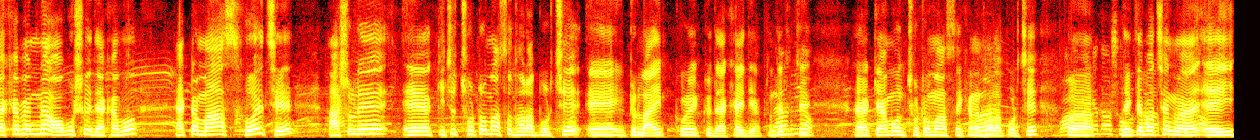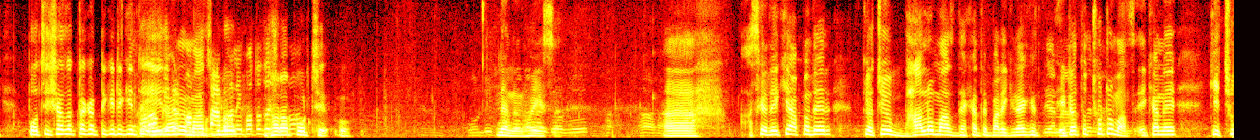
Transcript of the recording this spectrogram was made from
দেখাবেন না, অবশ্যই দেখাবো। একটা মাছ হয়েছে, আসলে কিছু ছোট মাছও ধরা পড়ছে। একটু লাইভ করে একটু দেখাই দিই আপনাদের যে কেমন ছোট মাছ এখানে ধরা পড়ছে। দেখতে পাচ্ছেন এই পঁচিশ হাজার টাকার টিকিটে কিন্তু এই ধরনের মাছগুলো ধরা পড়ছে। ও। না না, হয়ে গেছে। আজকে দেখি আপনাদের কিছু ভালো মাছ দেখাতে পারি কিনা। এটা তো ছোট মাছ। এখানে কিছু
